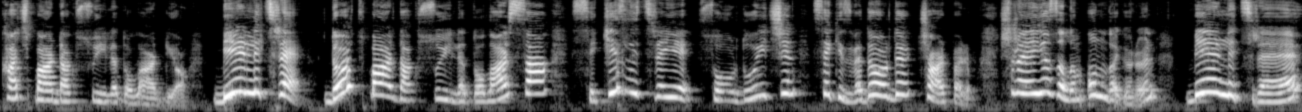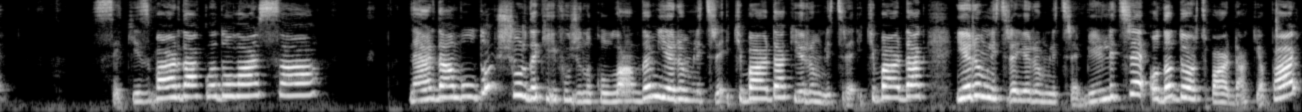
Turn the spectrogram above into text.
kaç bardak su ile dolar diyor. 1 litre 4 bardak su ile dolarsa 8 litreyi sorduğu için 8 ve 4'ü çarparım. Şuraya yazalım onu da görün. 1 litre 8 bardakla dolarsa Nereden buldum? Şuradaki ipucunu kullandım. Yarım litre 2 bardak, yarım litre 2 bardak, yarım litre yarım litre 1 litre. O da 4 bardak yapar.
